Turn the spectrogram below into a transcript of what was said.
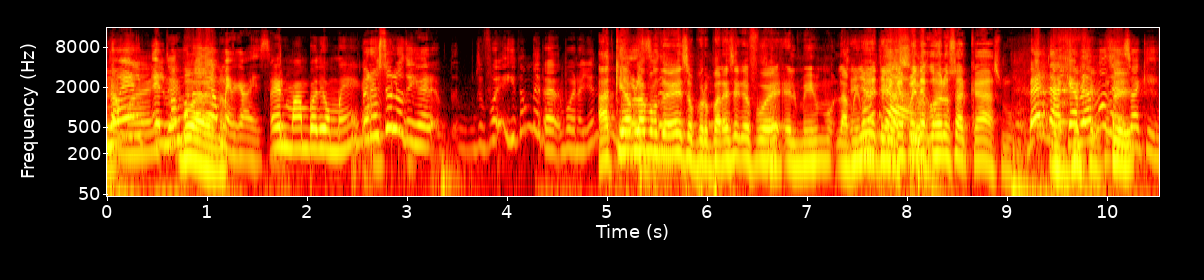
No, el, el mambo no de Bueno. Omega ese. El mambo de Omega. Pero eso lo dije... fue- ¿Y dónde era? Bueno, yo entendí Aquí hablamos eso. de eso, pero parece que fue el mismo, la misma tienen que aprender a coger los sarcasmos. ¿Verdad? Que hablamos de eso aquí.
